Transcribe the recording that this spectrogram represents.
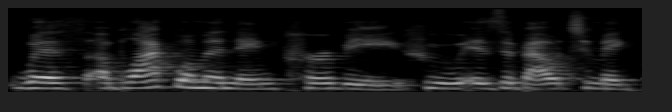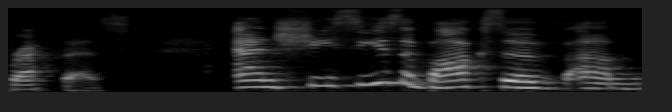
with a Black woman named Kirby who is about to make breakfast. And she sees a box of um,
